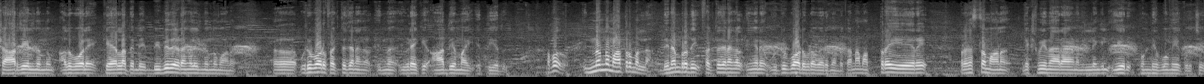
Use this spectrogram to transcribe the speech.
ഷാർജയിൽ നിന്നും അതുപോലെ കേരളത്തിന്റെ വിവിധ ഇടങ്ങളിൽ നിന്നുമാണ് ഒരുപാട് ഭക്തജനങ്ങൾ ഇന്ന് ഇവിടേക്ക് ആദ്യമായി എത്തിയത്. അപ്പോൾ ഇന്നെന്ന് മാത്രമല്ല ദിനംപ്രതി ഭക്തജനങ്ങൾ ഇങ്ങനെ ഒരുപാട് ഇവിടെ വരുന്നുണ്ട്. കാരണം അത്രയേറെ പ്രശസ്തമാണ് ലക്ഷ്മി നാരായണൻ അല്ലെങ്കിൽ ഈ ഒരു പുണ്യഭൂമിയെക്കുറിച്ച്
